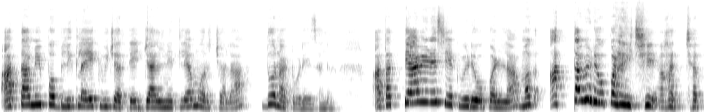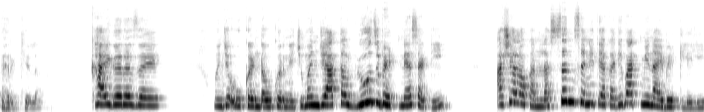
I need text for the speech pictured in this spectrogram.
आता मी पब्लिकला एक विचारते जालनेतल्या मोर्चाला दोन आठवडे झालं. आता त्यावेळेस एक व्हिडिओ पडला मग आत्ता व्हिडिओ पडायची आजच्या तारखेला. काय गरज आहे? म्हणजे उकंडा उकरण्याची म्हणजे आता व्ह्यूज भेटण्यासाठी अशा लोकांना सनसनीत एखादी बातमी नाही भेटलेली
